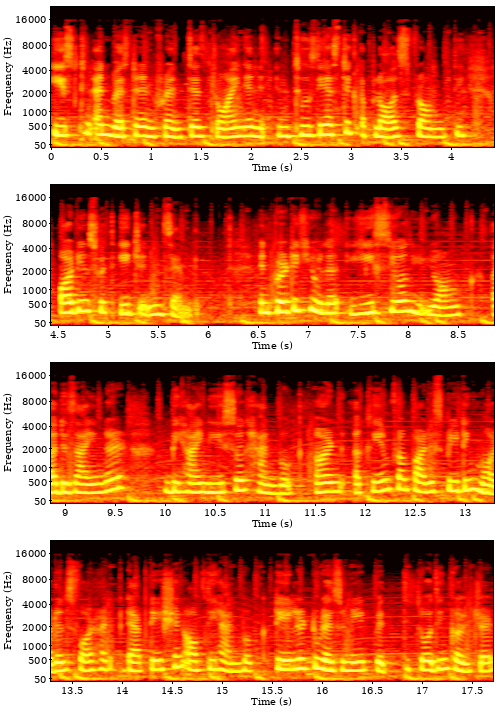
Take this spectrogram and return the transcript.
Eastern and Western influences, drawing an enthusiastic applause from the audience with each ensemble. In particular, Yi Seol Young, a designer behind Yisul hanbok, earned acclaim from participating models for her adaptation of the hanbok, tailored to resonate with the clothing culture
